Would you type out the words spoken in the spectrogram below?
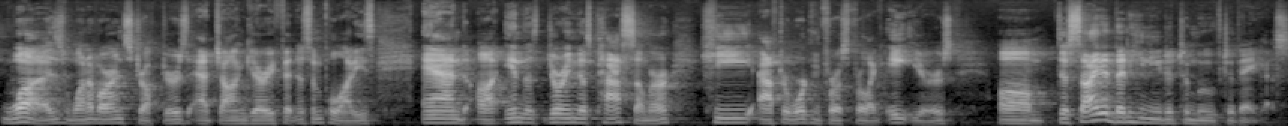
was one of our instructors at John Garey Fitness and Pilates. And uh, in this, during this past summer, he, after working for us for like eight years, um, decided that he needed to move to Vegas.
